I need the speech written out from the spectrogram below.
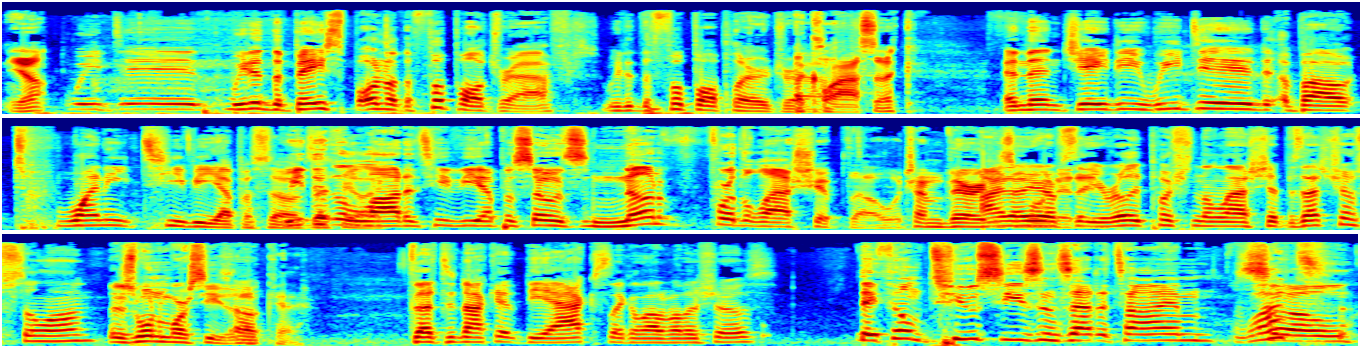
Yeah. we did. We did the baseball. Oh no, the football draft. We did the football player draft. A classic. And then JD, we did about 20 TV episodes. we did a lot of TV episodes, none for the last ship though, which I'm very I know disappointed. you're upset. in. You're really pushing the last ship. Is that show still on? There's one more season. Okay. That did not get the axe like a lot of other shows. They filmed two seasons at a time, so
